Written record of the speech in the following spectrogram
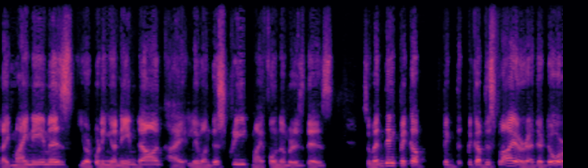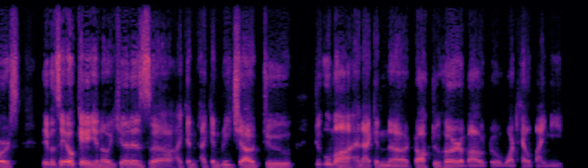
Like my name is, you're putting your name down. I live on this street. My phone number is this. So when they pick up pick, pick up this flyer at their doors, they will say, okay, you know, here is, uh, I can I can reach out to to Uma and I can uh, talk to her about uh, what help I need.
